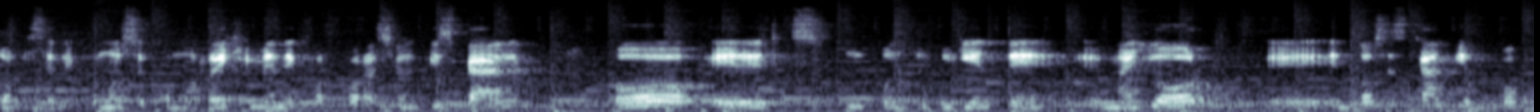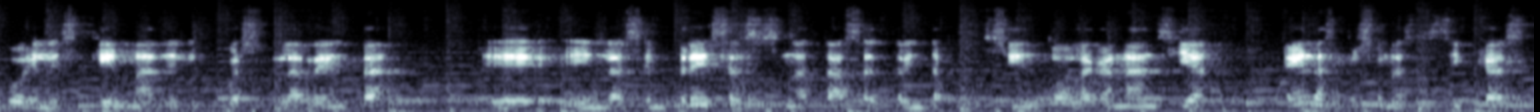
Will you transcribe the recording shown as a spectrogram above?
lo que se le conoce como régimen de corporación fiscal, o eres un contribuyente eh, mayor, eh, entonces cambia un poco el esquema del impuesto de la renta eh, en las empresas es una tasa del 30% a la ganancia. En las personas físicas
